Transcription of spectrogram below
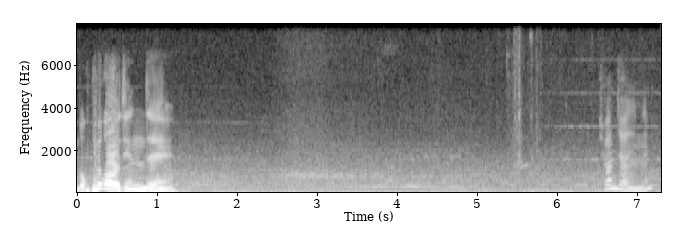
목표가 어디 있는데? 시간 제한 있네?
